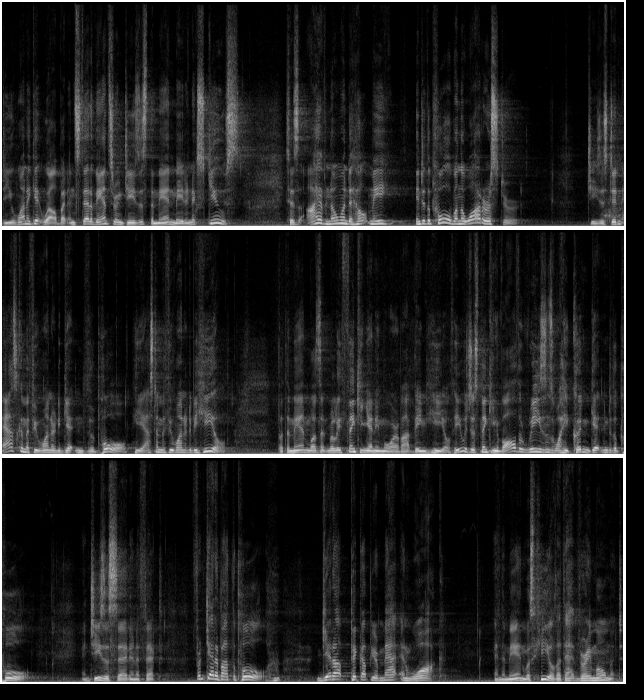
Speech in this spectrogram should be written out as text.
Do you want to get well? But instead of answering Jesus, the man made an excuse. He says, I have no one to help me into the pool when the water is stirred. Jesus didn't ask him if he wanted to get into the pool, he asked him if he wanted to be healed. But the man wasn't really thinking anymore about being healed. He was just thinking of all the reasons why he couldn't get into the pool. And Jesus said, in effect, Forget about the pool. Get up, pick up your mat, and walk. And the man was healed at that very moment.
